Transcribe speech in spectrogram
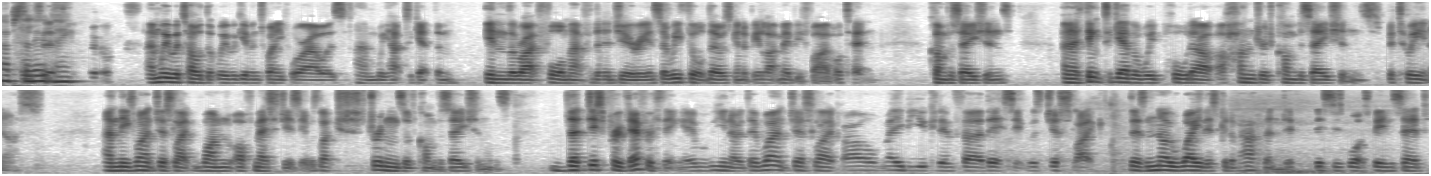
absolutely. and we were told that we were given 24 hours and we had to get them in the right format for the jury. And so we thought there was going to be like maybe five or ten conversations. And i think together we pulled out 100 conversations between us. And these weren't just like one off messages. It was like strings of conversations that disproved everything. It, you know they weren't just like oh maybe you could infer this. It was just like there's no way this could have happened if this is what's being said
